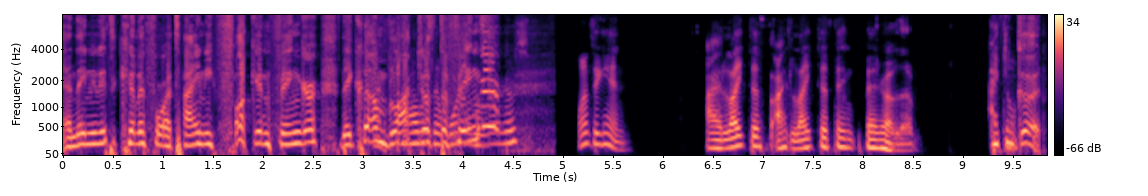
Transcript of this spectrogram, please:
And they needed to kill it for a tiny fucking finger. They couldn't block just than the finger. letters? Once again, I like to I like to think better of them. I don't. Good.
